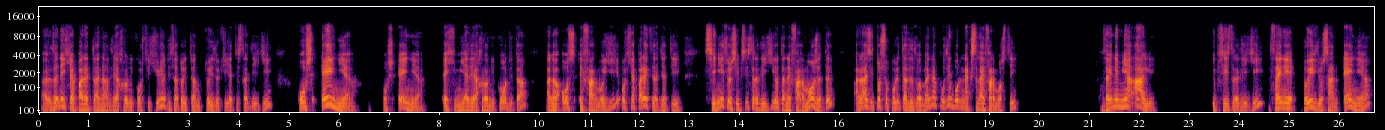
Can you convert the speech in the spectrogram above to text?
Ε, δεν έχει απαραίτητα ένα διαχρονικό στοιχείο, γιατί θα το ήταν το ίδιο και για τη στρατηγική. Ως έννοια, ως έννοια έχει μια διαχρονικότητα, αλλά ως εφαρμογή όχι απαραίτητα, γιατί συνήθως η υψηλή στρατηγική όταν εφαρμόζεται αλλάζει τόσο πολύ τα δεδομένα που δεν μπορεί να ξαναεφαρμοστεί. Θα είναι μια άλλη υψηλή στρατηγική, θα είναι το ίδιο σαν έννοια,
